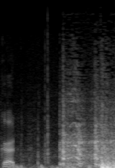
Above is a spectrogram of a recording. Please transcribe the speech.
Good.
